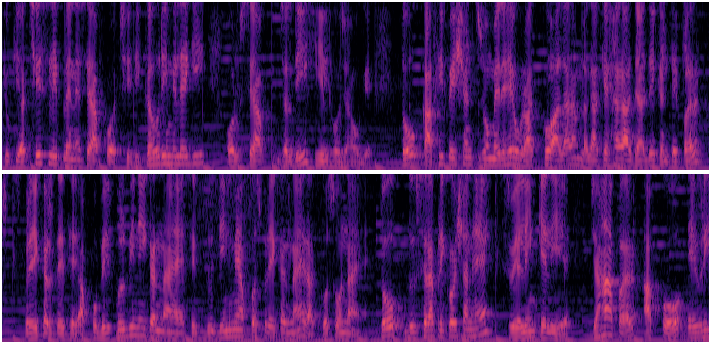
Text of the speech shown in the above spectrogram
क्योंकि अच्छी स्लीप लेने से आपको अच्छी रिकवरी मिलेगी और उससे आप जल्दी हील हो जाओगे। तो काफ़ी पेशेंट्स जो मेरे हैं, वो रात को अलार्म लगा के हर आधे आधे घंटे पर स्प्रे करते थे। आपको बिल्कुल भी नहीं करना है, सिर्फ़ दिन में आपको स्प्रे करना है, रात को सोना है। तो दूसरा प्रिकॉशन है स्वेलिंग के लिए, जहाँ पर आपको every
